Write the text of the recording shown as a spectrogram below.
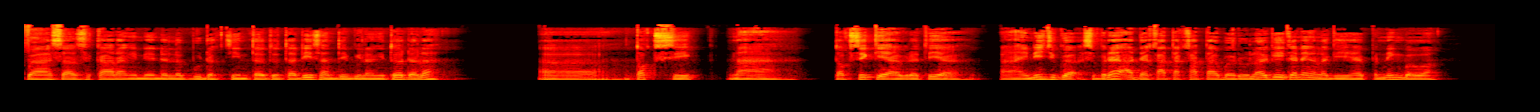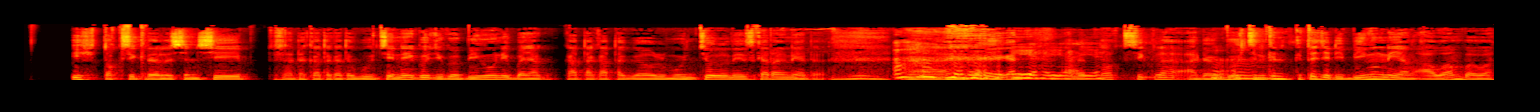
bahasa sekarang ini adalah budak cinta itu tadi Santi bilang itu adalah eh toxic. Nah toxic ya berarti ya. Nah ini juga sebenarnya ada kata-kata baru lagi kan yang lagi happening bahwa ih toxic relationship. Terus ada kata-kata bucin nih gue juga bingung nih banyak kata-kata gaul muncul nih sekarang nih ada. Nah, ya kan? Iya, iya, ada iya. toxic lah ada bucin kan kita jadi bingung nih yang awam bahwa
